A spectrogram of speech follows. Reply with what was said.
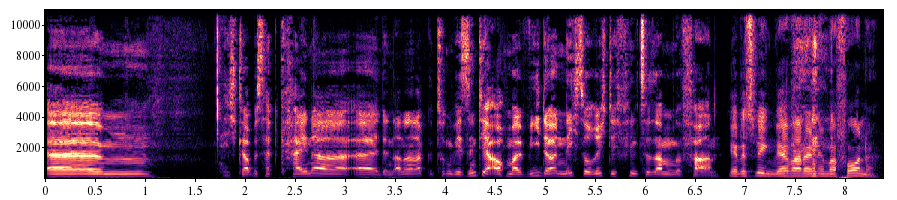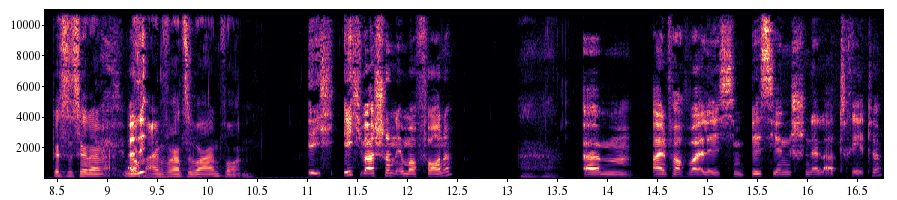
Ähm, ich glaube, es hat keiner äh, den anderen abgezogen. Wir sind ja auch mal wieder nicht so richtig viel zusammen gefahren. Ja, deswegen, wer war denn immer vorne? Das ist ja dann noch also, einfacher zu beantworten. Ich, ich war schon immer vorne. Aha. Ähm, einfach weil ich ein bisschen schneller trete.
